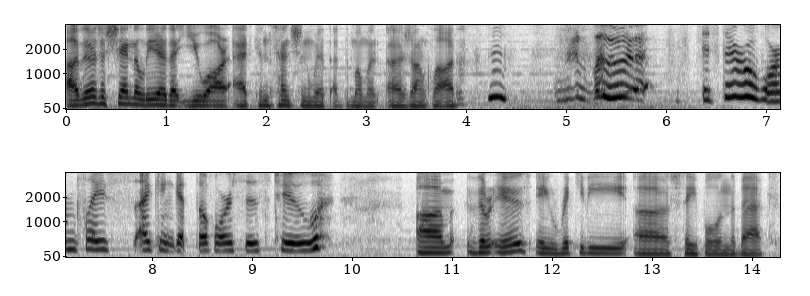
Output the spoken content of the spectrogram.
Uh, there's a chandelier that you are at contention with at the moment, uh, Jean Claude. Is there a warm place I can get the horses to? Um, there is a rickety uh, staple in the back.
